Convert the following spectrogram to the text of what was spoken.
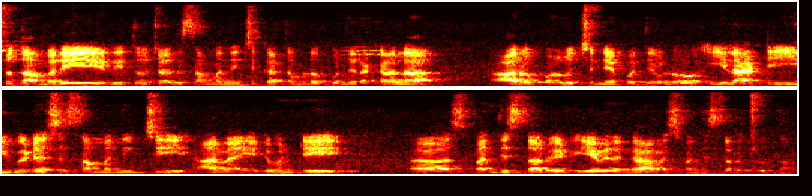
చూద్దాం. మరి రీతు చౌదరికి సంబంధించి గతంలో కొన్ని రకాల ఆరోపణలు వచ్చిన నేపథ్యంలో ఇలాంటి ఈ వీడియోస్కి సంబంధించి ఆమె ఎటువంటి స్పందిస్తారు ఎటు ఏ విధంగా ఆమె స్పందిస్తారో చూద్దాం.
